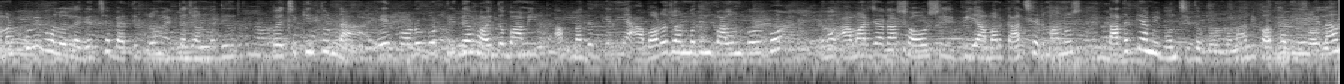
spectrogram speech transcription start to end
আমার খুবই ভালো লেগেছে, ব্যতিক্রম একটা জন্মদিন হয়েছে। কিন্তু না, এর পরবর্তীতে হয়তো বা আমি আপনাদেরকে নিয়ে আবারও জন্মদিন পালন করব এবং আমার যারা সহশিল্পী আমার কাছের মানুষ, তাদেরকে আমি বঞ্চিত করব না। আমি কথা দিয়ে গেলাম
